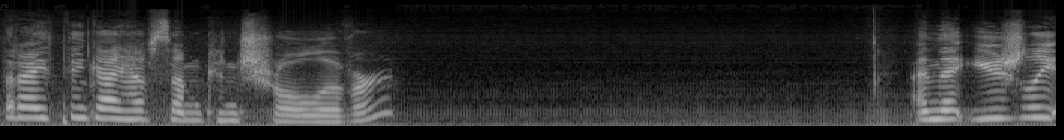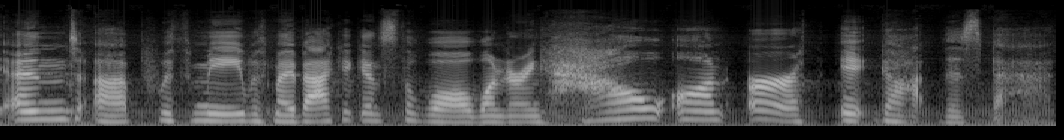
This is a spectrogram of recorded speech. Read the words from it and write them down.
that I think I have some control over. and that usually end up with me with my back against the wall, wondering how on earth it got this bad.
